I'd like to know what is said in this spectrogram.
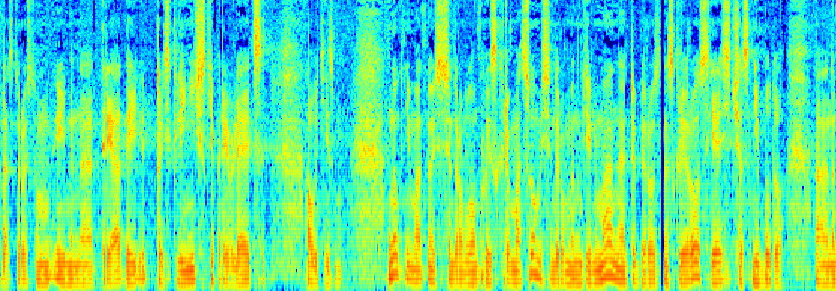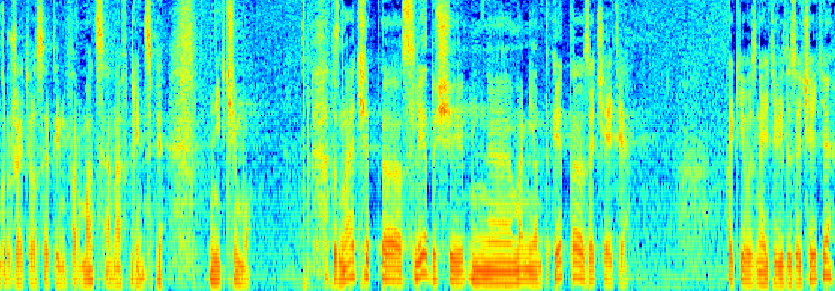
расстройством именно триады, то есть клинически проявляется аутизм. Ну, к ним относятся синдром ломквист хромосомы, синдром Энгельмана, туберозный склероз. Я сейчас не буду а, нагружать вас этой информацией, она, в принципе, ни к чему. Значит, э, следующий э, момент – это зачатие. Какие вы знаете виды зачатия?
